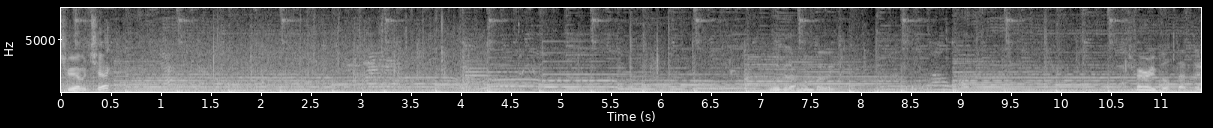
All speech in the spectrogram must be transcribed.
Should we have a check? Yeah. Look at that one, buddy. Fairy built that. They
